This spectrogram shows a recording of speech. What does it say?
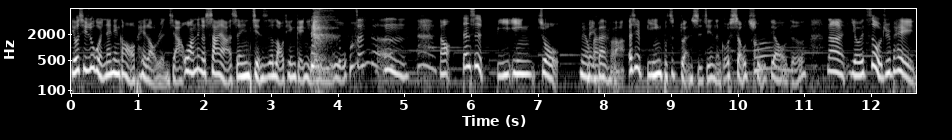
尤其如果你那天刚好配老人家，哇，那个沙哑的声音简直是老天给你的礼物。真的，嗯，然后但是鼻音就没办法。法，而且鼻音不是短时间能够消除掉的。那有一次我去配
